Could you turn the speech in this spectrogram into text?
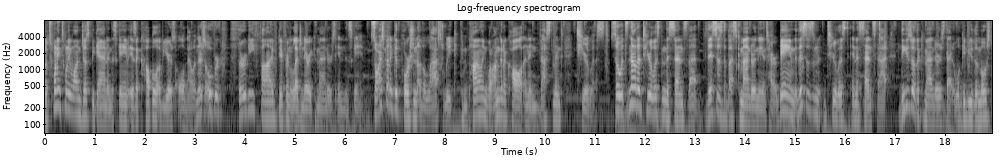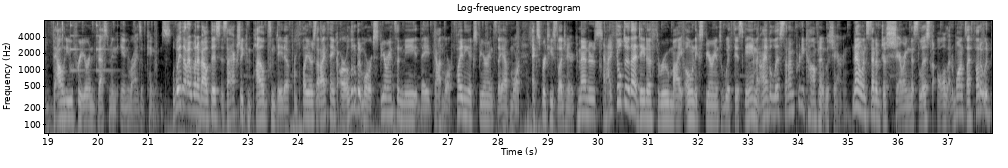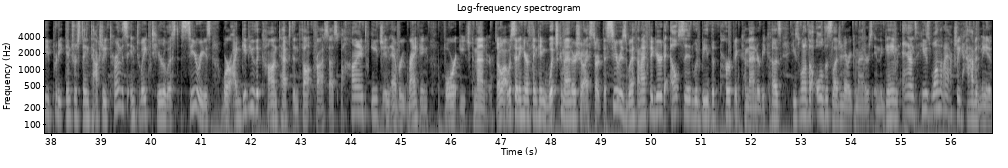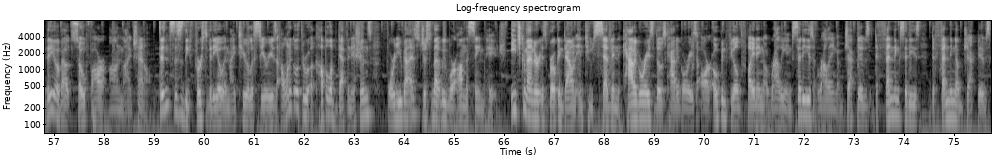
so 2021 just began and this game is a couple of years old now and there's over 35 different legendary commanders in this game. So I spent a good portion of the last week compiling what I'm going to call an investment tier list. So it's not a tier list in the sense that this is the best commander in the entire game. This is a tier list in a sense that these are the commanders that will give you the most value for your investment in rise of kingdoms. The way that I went about this is I actually compiled some data from players that I think are a little bit more experienced than me. They've got more fighting experience. They have more expertise legendary commanders and I filter that data through my own experience with this game and I have a list that I'm pretty confident with sharing. Now instead of just sharing this list all at once I thought it would be pretty interesting to actually turn this into a tier list series where I give you the context and thought process behind each and every ranking for each commander. So I was sitting here thinking which commander should I start this series with? And I figured El Cid would be the perfect commander because he's one of the oldest legendary commanders in the game and he's one that I actually haven't made a video about so far on my channel. Since this is the first video in my tier list series I want to go through a couple of definitions for you guys just so that we were on the same page. Each commander is broken down into seven categories. Those categories are open field fighting rallying cities rallying objectives defending cities defending objectives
